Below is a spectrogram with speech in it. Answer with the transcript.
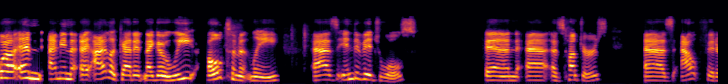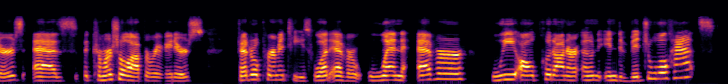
Well, and I mean, I, look at it and I go, we ultimately, as individuals and as hunters, as outfitters, as commercial operators, federal permittees, whatever, whenever we all put on our own individual hats,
